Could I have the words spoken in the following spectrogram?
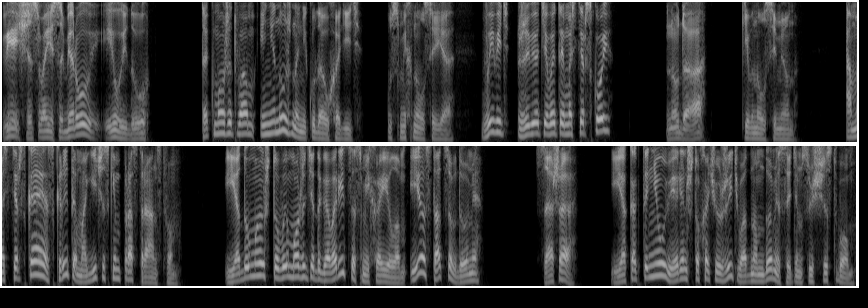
Вещи свои соберу и уйду». «Так, может, вам и не нужно никуда уходить?» — усмехнулся я. «Вы ведь живете в этой мастерской?» «Ну да», — кивнул Семен. «А мастерская скрыта магическим пространством. Я думаю, что вы можете договориться с Михаилом и остаться в доме. Саша, я как-то не уверен, что хочу жить в одном доме с этим существом,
